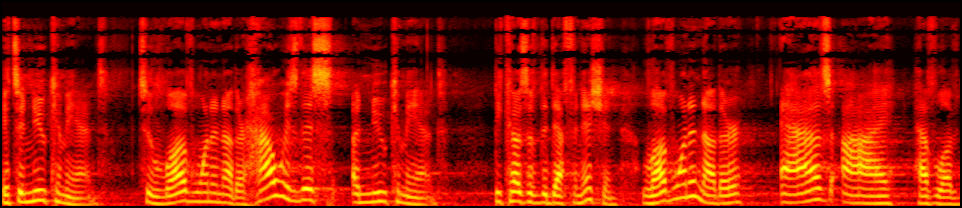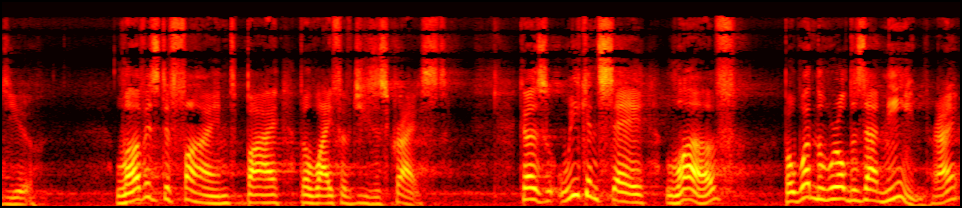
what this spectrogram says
It's a new command to love one another. How is this a new command? Because of the definition. Love one another as I have loved you. Love is defined by the life of Jesus Christ. Because we can say love, but what in the world does that mean, right?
